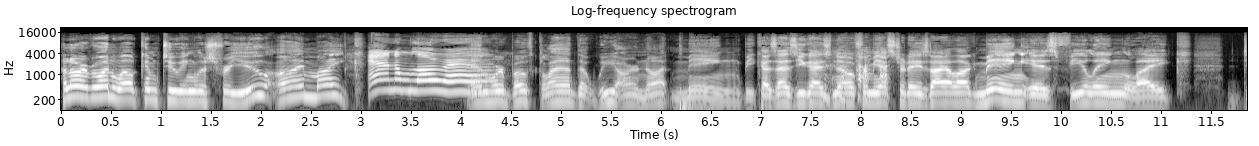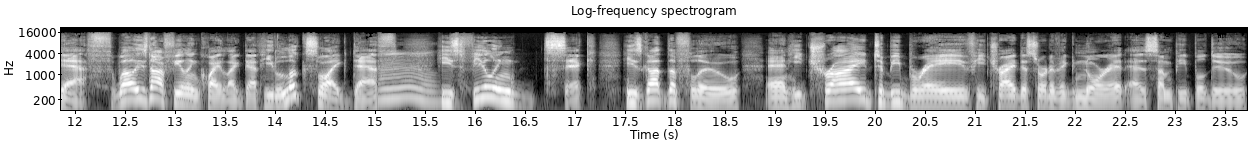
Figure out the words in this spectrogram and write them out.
Hello, everyone. Welcome to English for You. I'm Mike. And I'm Laura. And we're both glad that we are not Ming, because as you guys know from yesterday's dialogue, Ming is feeling like death. Well, he's not feeling quite like death. He looks like death. Mm. He's feeling sick. He's got the flu, and he tried to be brave. He tried to sort of ignore it, as some people do.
